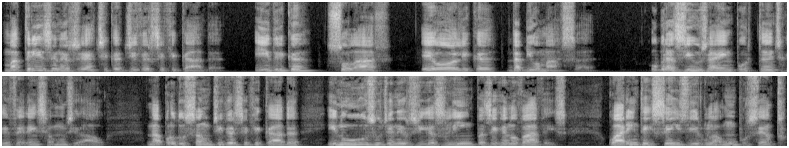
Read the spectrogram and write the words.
Matriz energética diversificada: hídrica, solar, eólica, da biomassa. O Brasil já é importante referência mundial na produção diversificada e no uso de energias limpas e renováveis 46,1%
